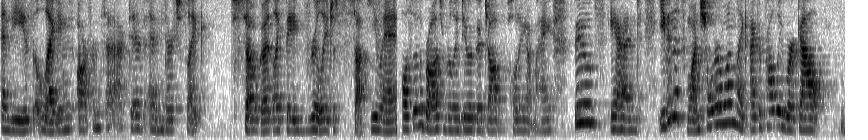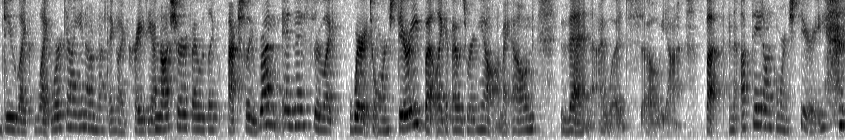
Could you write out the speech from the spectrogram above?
and these leggings are from Set Active and they're just like so good. Like they really just suck you in. Also the bras really do a good job of holding up my boobs and even this one shoulder one like i could probably work out do like light workout you know nothing like crazy. I'm not sure if i would like actually run in this or like wear it to orange theory but like if i was working out on my own then i would. So yeah. But an update on orange theory.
